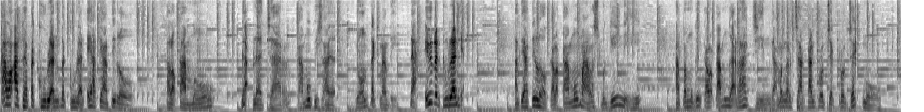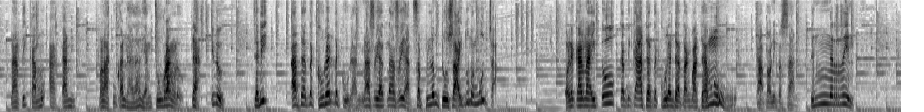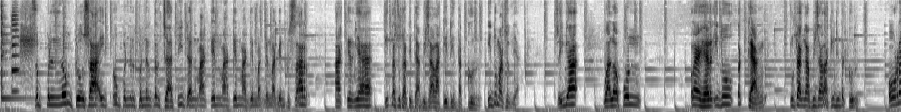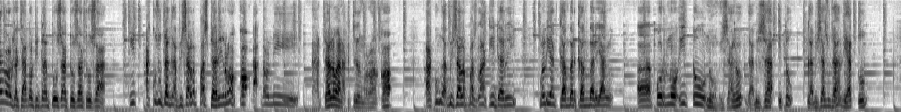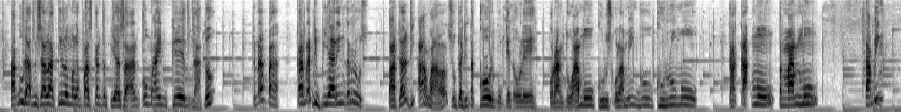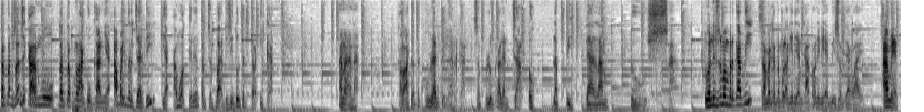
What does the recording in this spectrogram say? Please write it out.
kalau ada teguran-teguran, eh hati-hati loh. Kalau kamu nggak belajar, kamu bisa nyontek nanti. Nah ini tegurannya. Hati-hati loh kalau kamu males begini. Atau mungkin kalau kamu nggak rajin, nggak mengerjakan proyek-proyekmu. Nanti kamu akan melakukan hal-hal yang curang loh. Nah itu. Jadi ada teguran-teguran, nasihat-nasihat sebelum dosa itu memuncak. Oleh karena itu ketika ada teguran datang padamu, Kak Tony pesan, dengerin. Sebelum dosa itu benar-benar terjadi dan makin makin makin makin makin besar, akhirnya kita sudah tidak bisa lagi ditegur. Itu maksudnya. Sehingga walaupun leher itu tegang, sudah nggak bisa lagi ditegur. Orang kalau sudah jatuh di dalam dosa-dosa-dosa, aku sudah nggak bisa lepas dari rokok Kak Tony. Ada loh anak kecil merokok. Aku nggak bisa lepas lagi dari melihat gambar-gambar yang uh, porno itu. Nuh bisa lo nggak bisa itu nggak bisa sudah lihat tuh. Aku nggak bisa lagi lo melepaskan kebiasaanku main game. Nah tuh kenapa? Karena dibiarin terus. Padahal di awal sudah ditegur mungkin oleh orang tuamu, guru sekolah minggu, gurumu, kakakmu, temanmu. Tapi tetap saja kamu tetap melakukannya. Apa yang terjadi? Ya kamu akhirnya terjebak di situ dan terikat. Anak-anak, kalau ada teguran dengarkan sebelum kalian jatuh lebih dalam dosa. Tuhan Yesus memberkati. Sampai ketemu lagi dengan Kak Tony di episode yang lain. Amin.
